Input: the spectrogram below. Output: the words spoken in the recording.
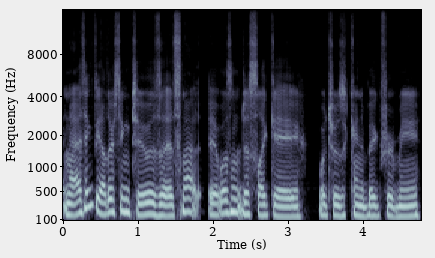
and i think the other thing too is that it's not it wasn't just like a which was kind of big for me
